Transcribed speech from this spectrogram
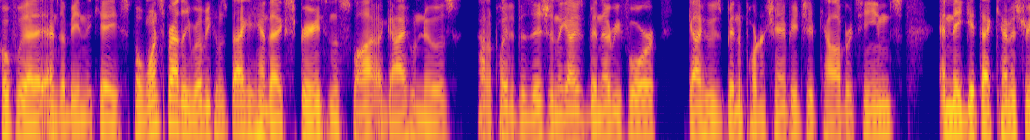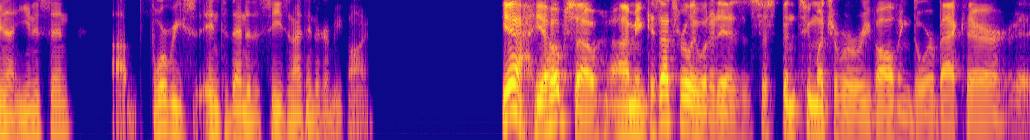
hopefully that ends up being the case. But once Bradley Roby comes back and you have that experience in the slot, a guy who knows how to play the position, the guy who's been there before, guy who's been a part of championship caliber teams, and they get that chemistry and that unison. Uh, four weeks into the end of the season, I think they're to be fine. Yeah, you hope so. I mean, because that's really what it is. It's just been too much of a revolving door back there,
